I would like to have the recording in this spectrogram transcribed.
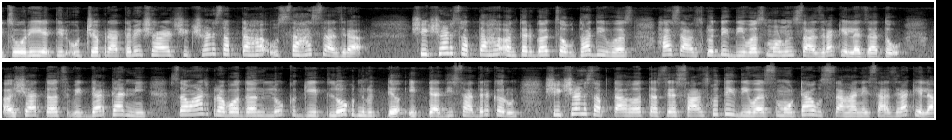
चोरी येथील उच्च प्राथमिक शाळेत शिक्षण सप्ताह उत्साहात साजरा. शिक्षण सप्ताह अंतर्गत चौथा दिवस हा सांस्कृतिक दिवस म्हणून साजरा केला जातो. अशातच विद्यार्थ्यांनी समाज प्रबोधन लोकगीत लोकनृत्य इत्यादी सादर करून शिक्षण सप्ताह तसेच सांस्कृतिक दिवस मोठ्या उत्साहाने साजरा केला.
